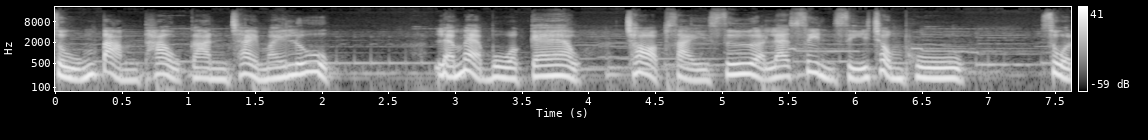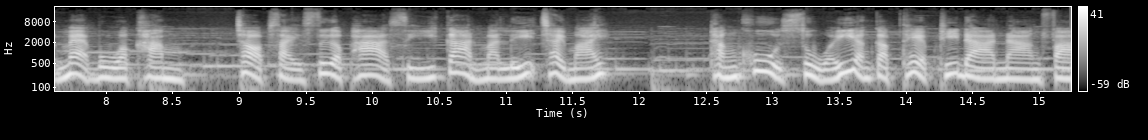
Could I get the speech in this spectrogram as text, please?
สูงต่ำเท่ากันใช่ไหมลูก และแม่บัวแก้วชอบใส่เสื้อและสิ้นสีชมพู ส่วนแม่บัวคำชอบใส่เสื้อผ้าสีก้านมะลิใช่ไหม ทั้งคู่สวยอย่างกับเทพธิดานางฟ้า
